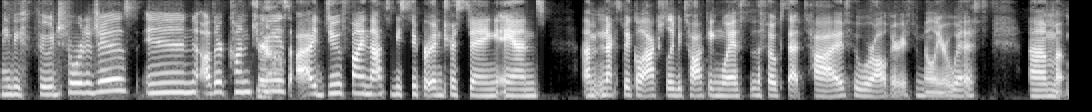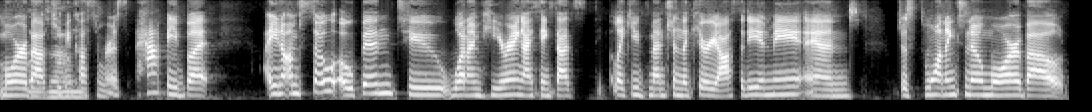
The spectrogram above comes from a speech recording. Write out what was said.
maybe food shortages in other countries. Yeah. I do find that to be super interesting. And um, next week, I'll actually be talking with the folks at Tive, who we're all very familiar with, um, more about keeping customers happy. But you know, I'm so open to what I'm hearing. I think that's like you mentioned, the curiosity in me, and just wanting to know more about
